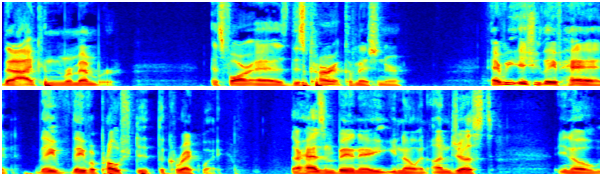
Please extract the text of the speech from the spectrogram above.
that I can remember as far as this current commissioner. Every issue they've had, they've they've approached it the correct way. There hasn't been a, you know, an unjust you know,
